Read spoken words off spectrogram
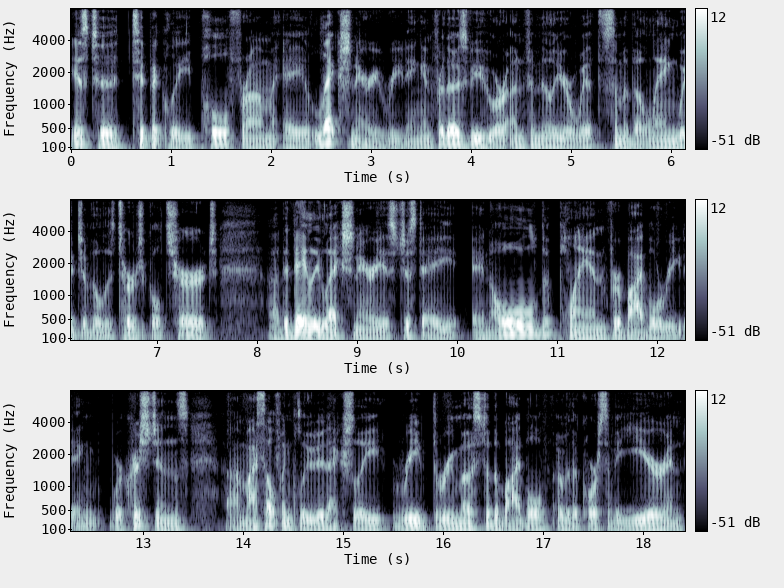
is to typically pull from a lectionary reading. And for those of you who are unfamiliar with some of the language of the liturgical church, uh, the daily lectionary is just a an old plan for Bible reading, where Christians, uh, myself included, actually read through most of the Bible over the course of a year, and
